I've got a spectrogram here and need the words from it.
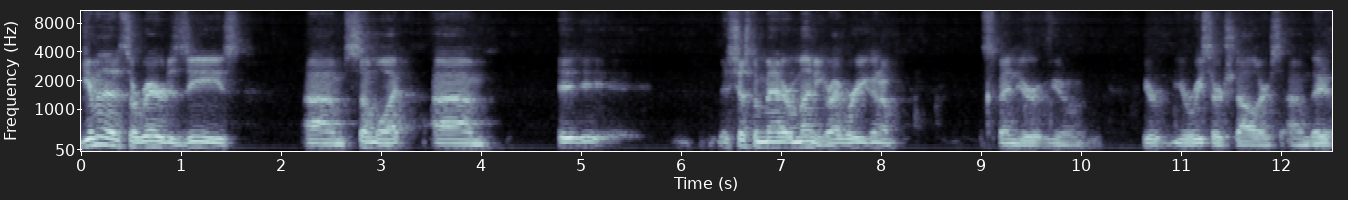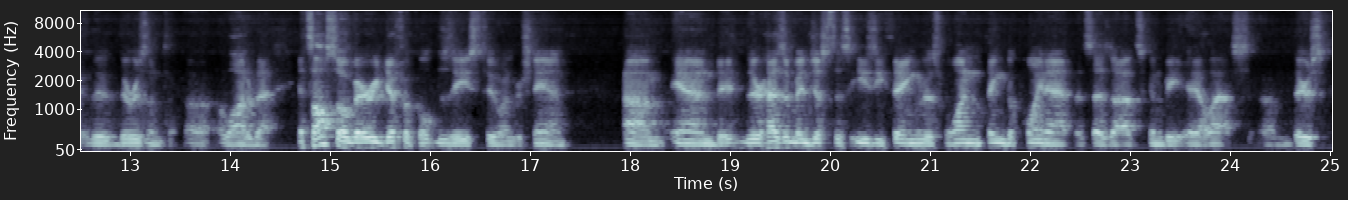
given that it's a rare disease, um, somewhat, um, it, it's just a matter of money, right? Where are you going to spend your you know your your research dollars? Um, they, they, there isn't a, a lot of that. It's also a very difficult disease to understand. Um, and it, there hasn't been just this easy thing, this one thing to point at that says oh, it's going to be ALS. Um, there's,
